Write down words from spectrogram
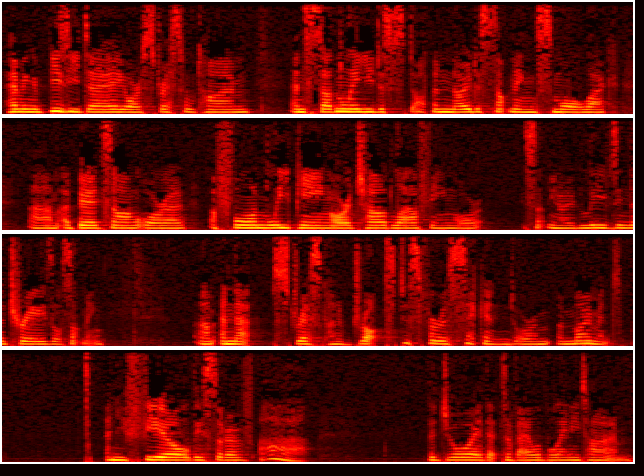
having a busy day or a stressful time, and suddenly you just stop and notice something small, like um, a bird song or a, a fawn leaping or a child laughing or you know leaves in the trees or something, um, and that stress kind of drops just for a second or a, a moment and you feel this sort of, ah, the joy that's available anytime.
